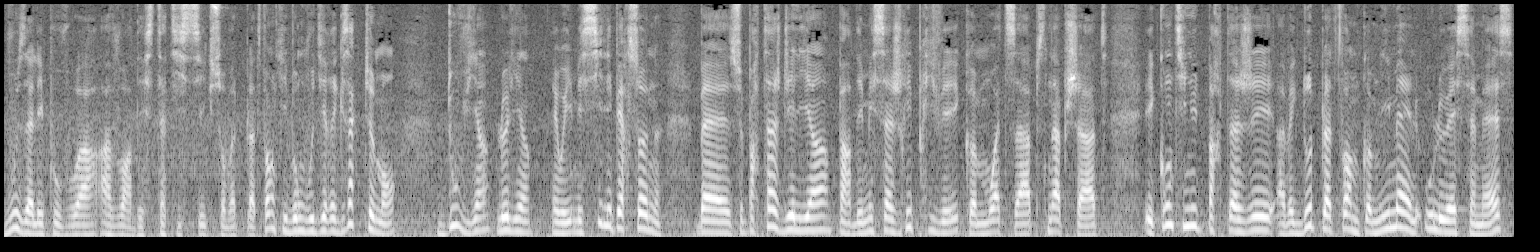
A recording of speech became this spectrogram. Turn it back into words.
vous allez pouvoir avoir des statistiques sur votre plateforme qui vont vous dire exactement d'où vient le lien. Et eh oui, mais si les personnes ben, se partagent des liens par des messageries privées comme WhatsApp, Snapchat et continuent de partager avec d'autres plateformes comme l'email ou le SMS,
